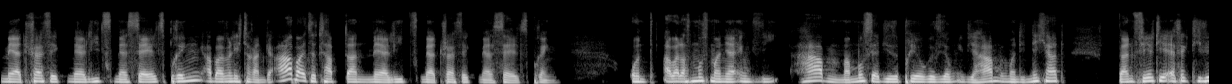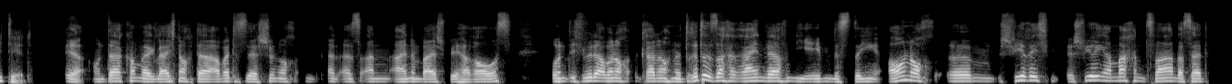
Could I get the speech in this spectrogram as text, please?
mehr Traffic, mehr Leads, mehr Sales bringen, aber wenn ich daran gearbeitet habe, dann mehr Leads, mehr Traffic, mehr Sales bringen. Und aber das muss man ja irgendwie haben. Man muss ja diese Priorisierung irgendwie haben. Wenn man die nicht hat, dann fehlt die Effektivität. Ja, und da kommen wir gleich noch, da arbeitest du ja schön noch als an einem Beispiel heraus. Und ich würde aber noch gerade noch eine dritte Sache reinwerfen, die eben das Ding auch noch ähm, schwierig, schwieriger machen. zwar, dass halt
